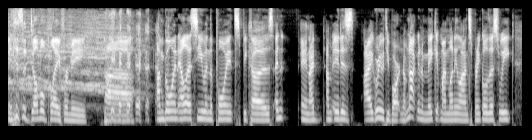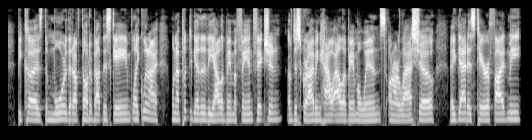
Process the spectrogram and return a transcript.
It is a double play for me. Uh, I'm going LSU in the points because and and I I'm, it is I agree with you, Barton. I'm not going to make it my money line sprinkle this week because the more that I've thought about this game, like when I when I put together the Alabama fan fiction of describing how Alabama wins on our last show, like that has terrified me.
